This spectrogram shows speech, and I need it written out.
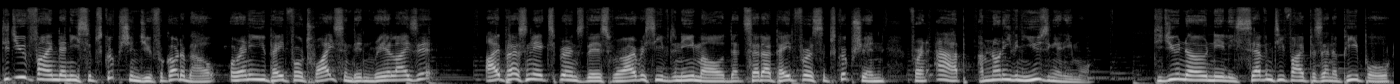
Did you find any subscriptions you forgot about or any you paid for twice and didn't realize it? I personally experienced this where I received an email that said I paid for a subscription for an app I'm not even using anymore. Did you know nearly 75% of people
